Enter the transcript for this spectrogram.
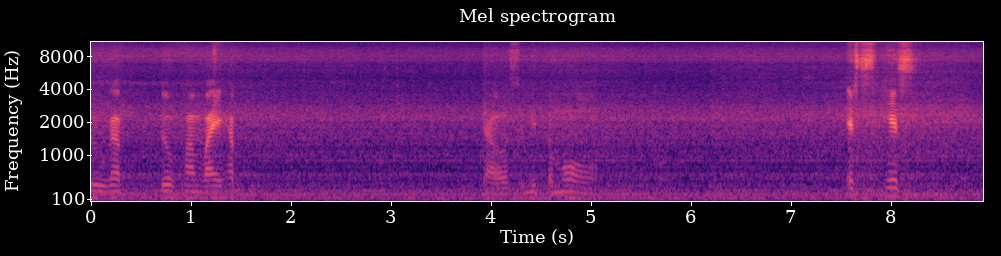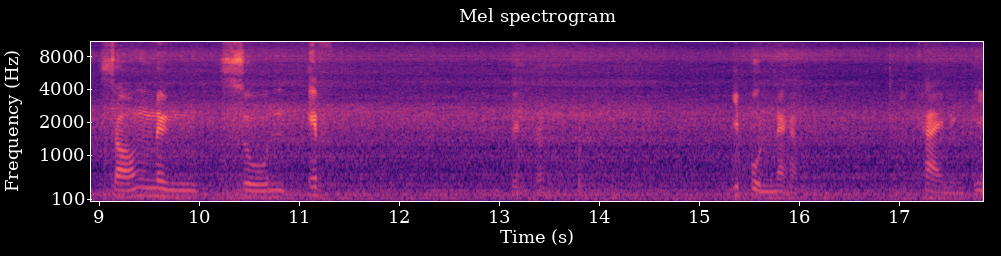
ดู ครับ ดูความไวครับเจ้าสมิ t โม SH 210 F เป็นรถญี่ปุ่นนะครับค่ายหนึ่งที่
